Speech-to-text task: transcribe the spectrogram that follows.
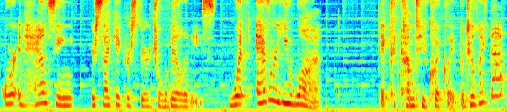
or enhancing your psychic or spiritual abilities. Whatever you want, it could come to you quickly. Would you like that?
